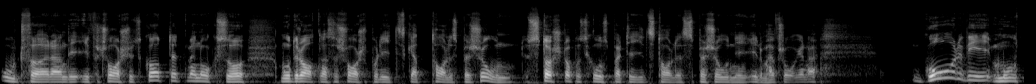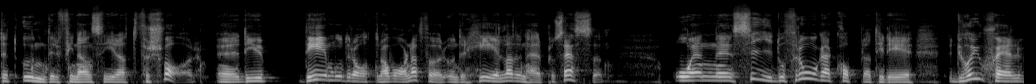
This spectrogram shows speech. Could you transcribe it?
ordförande i försvarsutskottet men också Moderaternas försvarspolitiska talesperson, största oppositionspartiets talesperson i, i de här frågorna. Går vi mot ett underfinansierat försvar? Eh, det är ju det Moderaterna har varnat för under hela den här processen. Och en eh, sidofråga kopplat till det. Du har ju själv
